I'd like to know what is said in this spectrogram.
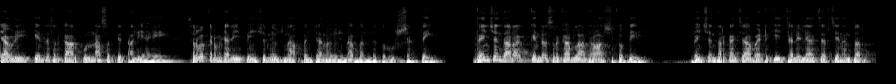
यावेळी केंद्र सरकार पुन्हा सत्तेत आली आहे. सर्व कर्मचारी पेन्शन योजना पंच्याण्णव योजना बंद करू शकते. पेन्शनधारक केंद्र सरकारला धडा शिकवतील. पेन्शनधारकांच्या बैठकीत झालेल्या चर्चेनंतर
